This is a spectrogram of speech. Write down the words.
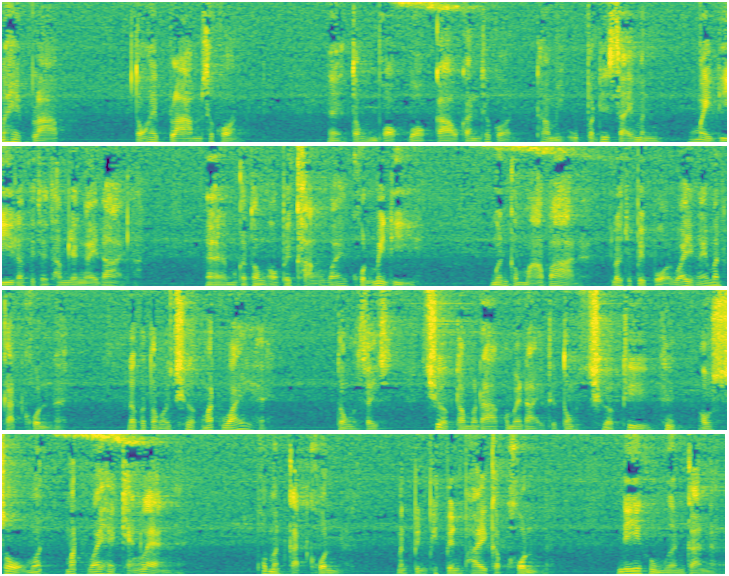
ไม่ให้ปราบ ต้องให้ปรามซะก่อนต้องบอกบอกกล่าวกันซะก่อน ถ้ามีอุปนิสัยมันไม่ดีแล้วก็จะทํำยังไงได้ล่ะมันก็ต้องเอาไปขังไว้คนไม่ดี เหมือนกับหมาบ้านเราจะไปปล่อยไว้อยังไงมันกัดคนนะแล้วก็ต้องเอาเชือกมัดไว้ ต้องใส่ เชือกธรรมดาก็ไม่ได้แต่ต้องเชือกที่เอาโซ่มัดมัดไว้ให้แข็งแรง เพราะมันกัดคน มันเป็นพิษเป็นภัยกับคน นี่ก็เหมือนกันน่ะ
